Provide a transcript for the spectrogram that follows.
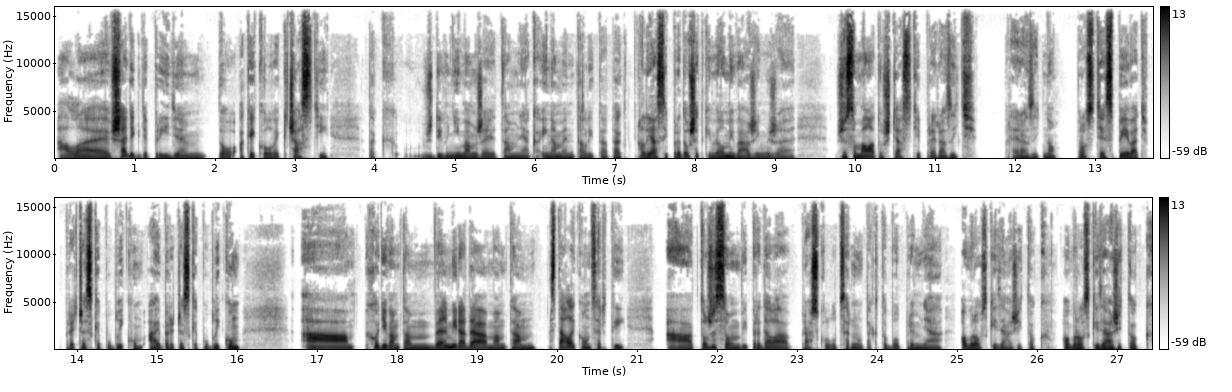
ale všade, kde prídem, do akejkoľvek časti, tak vždy vnímam, že je tam nejaká iná mentalita. Tak. Ale ja si predovšetkým veľmi vážim, že že som mala to šťastie preraziť, preraziť, no, proste spievať pre české publikum, aj pre české publikum. A chodívam tam veľmi rada, mám tam stále koncerty a to, že som vypredala Pražskú Lucernu, tak to bol pre mňa obrovský zážitok. Obrovský zážitok e,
